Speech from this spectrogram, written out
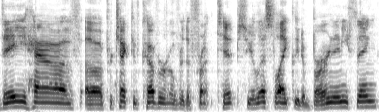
they have a protective cover over the front tip, so you're less likely to burn anything.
